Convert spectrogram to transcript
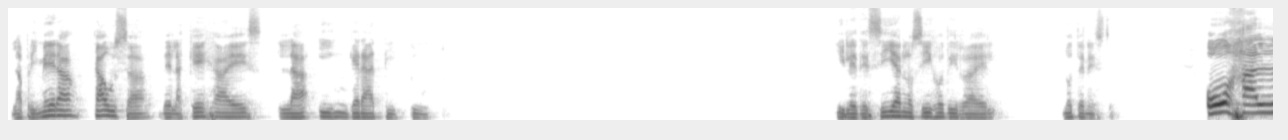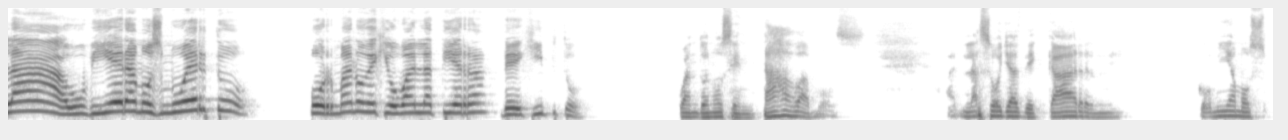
La primera causa de la queja es la ingratitud. Y le decían los hijos de Israel, noten esto, ojalá hubiéramos muerto por mano de Jehová en la tierra de Egipto, cuando nos sentábamos en las ollas de carne, comíamos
